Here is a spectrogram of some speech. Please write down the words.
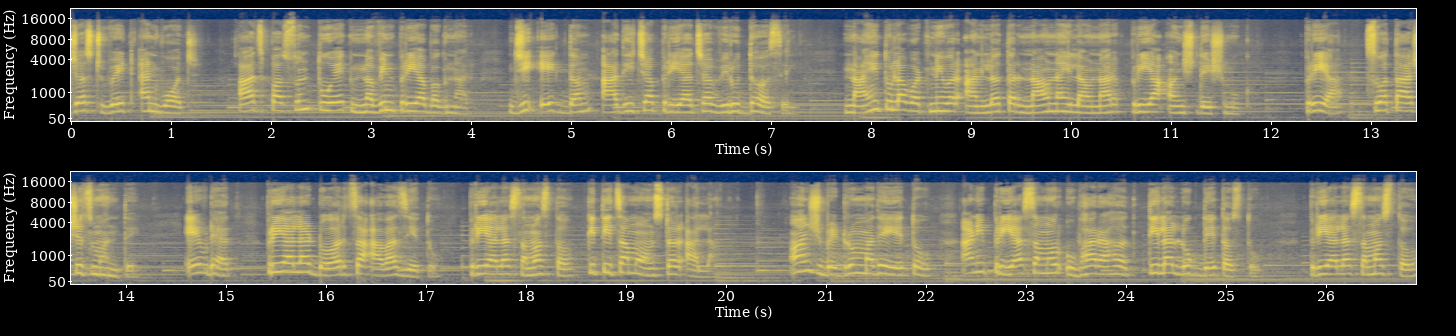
जस्ट वेट अँड वॉच आजपासून तू एक नवीन प्रिया बघणार जी एकदम आधीच्या प्रियाच्या विरुद्ध असेल. नाही तुला वठणीवर आणलं तर नाव नाही लावणार प्रिया अंश देशमुख. प्रिया स्वतःशीच म्हणते. एवढ्यात प्रियाला डोअरचा आवाज येतो. प्रियाला समजतं की तिचा मॉन्स्टर आला. अंश बेडरूममध्ये येतो आणि प्रियासमोर उभा राहत तिला लुक देत असतो. प्रियाला समजतं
